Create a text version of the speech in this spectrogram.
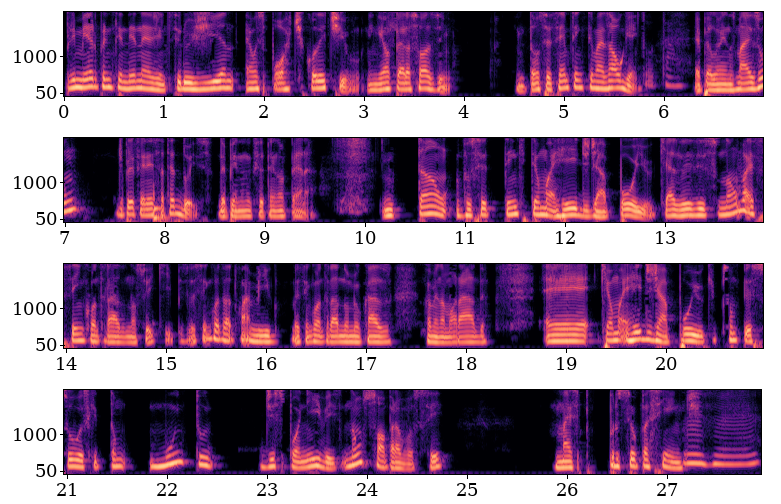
primeiro para entender, né, gente, cirurgia é um esporte coletivo. Ninguém opera sozinho. Então você sempre tem que ter mais alguém. Total. É pelo menos mais um, de preferência até dois, dependendo do que você tem que operar. Então, você tem que ter uma rede de apoio, que às vezes isso não vai ser encontrado na sua equipe. Isso vai ser encontrado com um amigo, vai ser encontrado, no meu caso, com a minha namorada. É, que é uma rede de apoio que são pessoas que estão muito disponíveis, não só para você, mas para o seu paciente. Uhum.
